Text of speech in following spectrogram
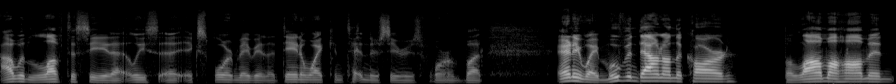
I would love to see it at least uh, explored maybe in a Dana White contender series for him. But anyway, moving down on the card, Belal Muhammad,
